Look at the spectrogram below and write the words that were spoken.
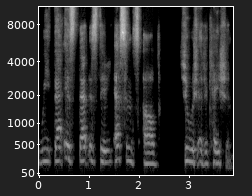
We that is that is the essence of Jewish education.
